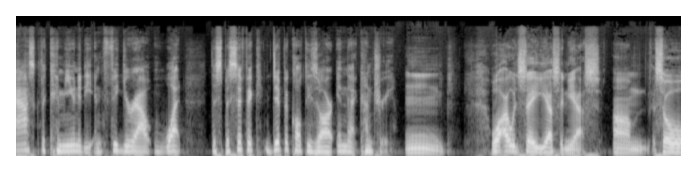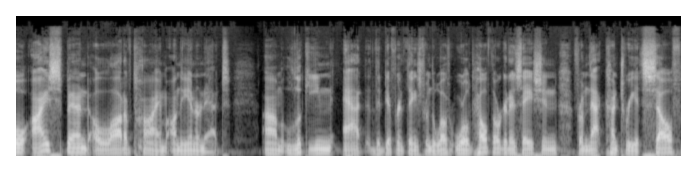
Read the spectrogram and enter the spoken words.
ask the community and figure out what the specific difficulties are in that country? Mm. Well, I would say yes and yes. Um, so I spend a lot of time on the internet. Um, looking at the different things from the World Health Organization, from that country itself.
